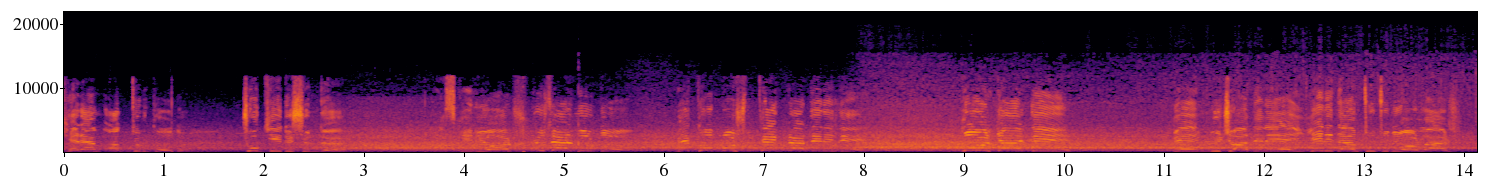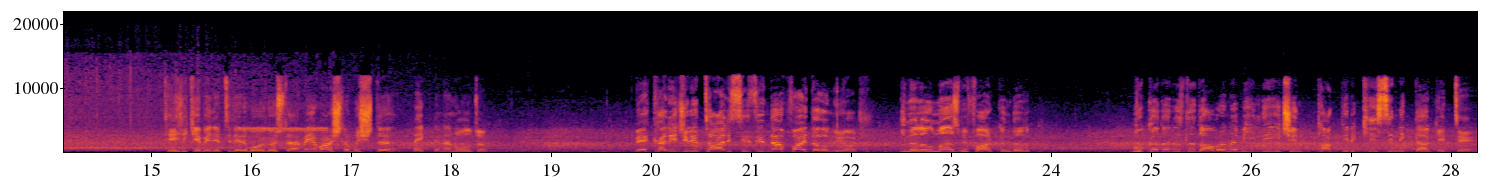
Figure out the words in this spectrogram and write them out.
Kerem Aktürkoğlu. Çok iyi düşündü. Pas geliyor. Güzel vurdu. Ve top boş tekrar denedi. Gol geldi ve mücadeleye yeniden tutunuyorlar. Tehlike belirtileri boy göstermeye başlamıştı. Beklenen oldu. Ve kalecinin talihsizliğinden faydalanıyor. İnanılmaz bir farkındalık. Bu kadar hızlı davranabildiği için takdiri kesinlikle hak etti.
